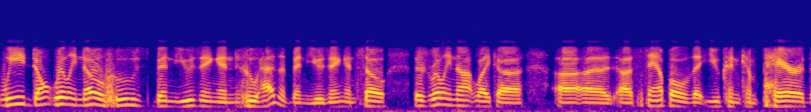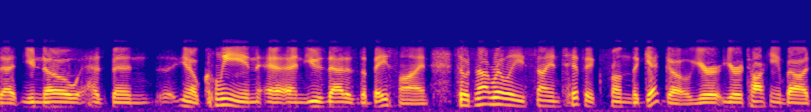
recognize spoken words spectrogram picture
we don't really know who's been using and who hasn't been using, and so there's really not like a a, a sample that you can compare that you know has been uh, you know clean and, and use that as the baseline. So it's not really scientific from the get go. You're you're talking about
